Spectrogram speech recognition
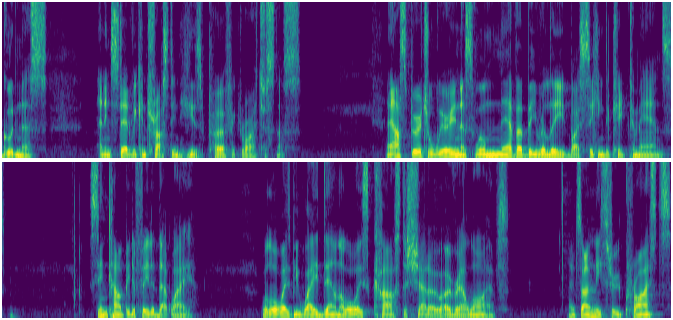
goodness, and instead we can trust in His perfect righteousness. And our spiritual weariness will never be relieved by seeking to keep commands. Sin can't be defeated that way. We'll always be weighed down, they'll always cast a shadow over our lives. It's only through Christ's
